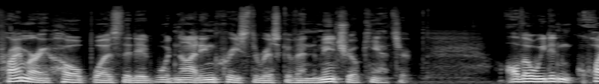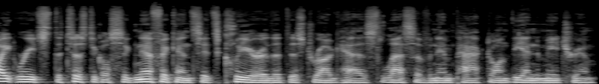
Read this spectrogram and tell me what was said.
primary hope was that it would not increase the risk of endometrial cancer. Although we didn't quite reach statistical significance, it's clear that this drug has less of an impact on the endometrium.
